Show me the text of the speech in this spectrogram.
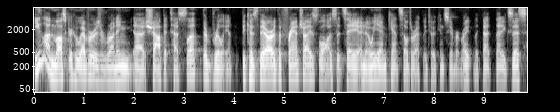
Elon Musk or whoever is running uh, shop at Tesla, they're brilliant because there are the franchise laws that say an OEM can't sell directly to a consumer, right? Like that that exists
